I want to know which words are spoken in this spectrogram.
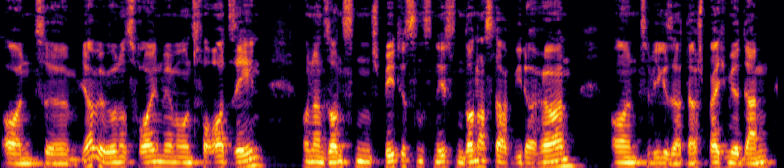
und äh, ja, wir würden uns freuen, wenn wir uns vor Ort sehen und ansonsten spätestens nächsten Donnerstag wieder hören. Und wie gesagt, da sprechen wir dann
